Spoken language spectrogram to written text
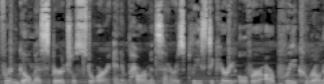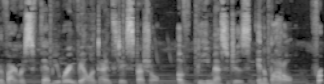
Fern Gomez Spiritual Store and Empowerment Center is pleased to carry over our pre coronavirus February Valentine's Day special of bee messages in a bottle for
